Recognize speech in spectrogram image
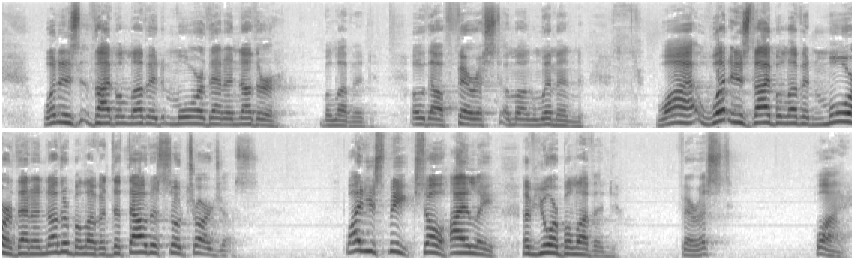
what is thy beloved more than another beloved? O thou fairest among women, Why, what is thy beloved more than another beloved that thou dost so charge us? Why do you speak so highly of your beloved, fairest? Why?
